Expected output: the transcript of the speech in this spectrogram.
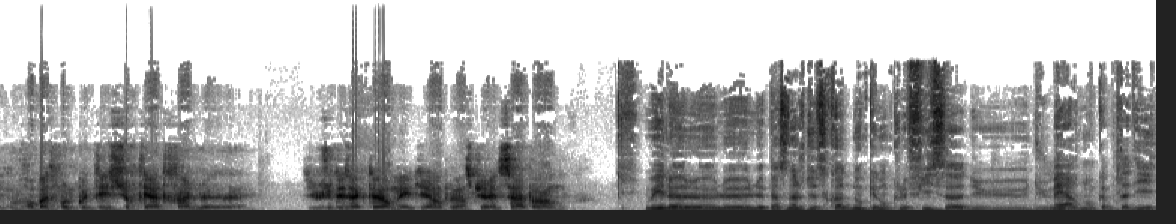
on comprend pas trop le côté surthéâtral euh, du jeu des acteurs, mais qui est un peu inspiré de ça apparemment. Oui, le, le, le personnage de Scott, donc, qui est donc le fils euh, du, du maire, donc comme tu as dit,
